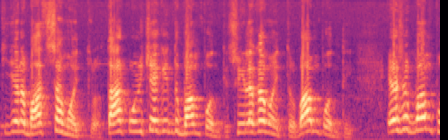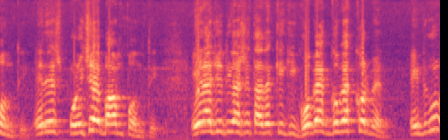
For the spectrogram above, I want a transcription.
কি যেন বাদশাহ মৈত্র, তার পরিচয় কিন্তু বামপন্থী শ্রীলেখা মৈত্র, বামপন্থী। এরা সব বামপন্থী। এদের পরিচয় বামপন্থী। এরা যদি আসে, তাদেরকে কি গো ব্যাক গো ব্যাক করবেন? এগুলো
